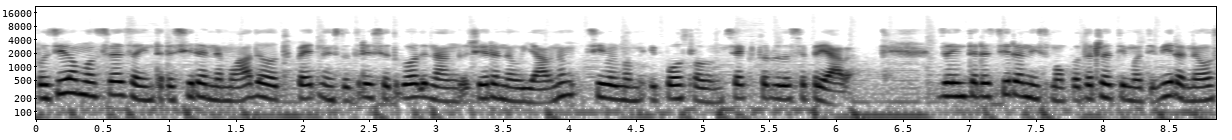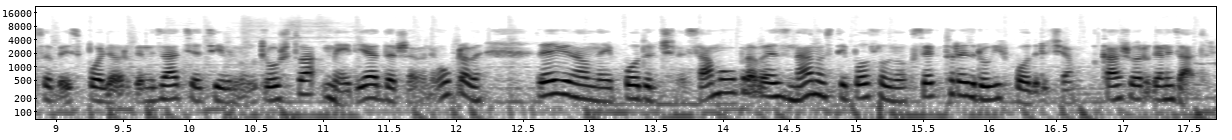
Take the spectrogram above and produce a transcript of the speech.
Pozivamo sve zainteresirane mlade od 15 do 30 godina angažirane u javnom, civilnom i poslovnom sektoru da se prijave. Zainteresirani smo podržati motivirane osobe iz polja organizacija civilnog društva, medija, državne uprave, regionalne i područne samouprave, znanosti, poslovnog sektora i drugih područja, kažu organizatori.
